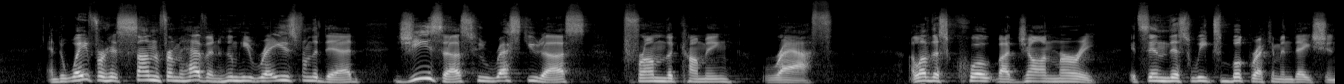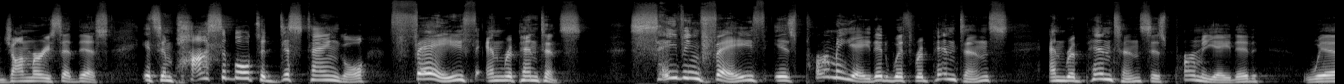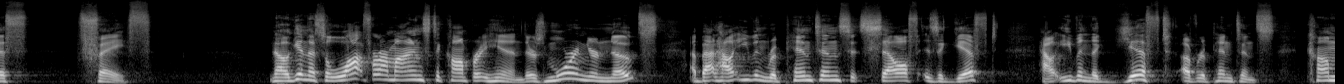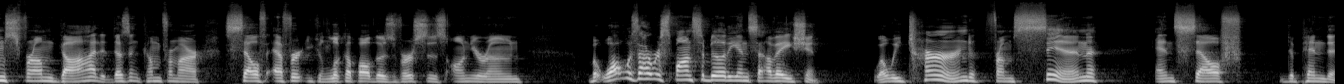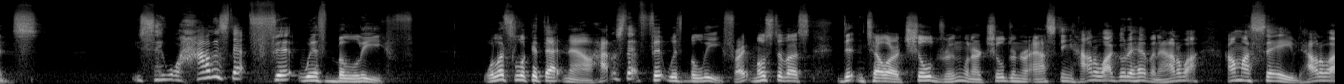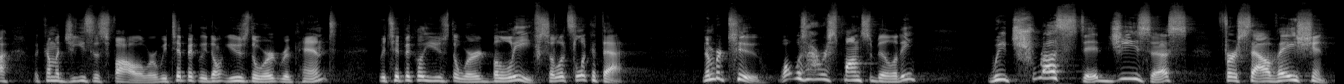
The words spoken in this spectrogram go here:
and to wait for his Son from heaven, whom he raised from the dead, Jesus, who rescued us from the coming wrath. I love this quote by John Murray. It's in this week's book recommendation. John Murray said this It's impossible to disentangle faith and repentance. Saving faith is permeated with repentance, and repentance is permeated with faith. Now, again, that's a lot for our minds to comprehend. There's more in your notes about how even repentance itself is a gift, how even the gift of repentance comes from God. It doesn't come from our self effort. You can look up all those verses on your own. But what was our responsibility in salvation? Well, we turned from sin and self dependence. You say, well, how does that fit with belief? Well, let's look at that now. How does that fit with belief, right? Most of us didn't tell our children when our children are asking, How do I go to heaven? How do I how am I saved? How do I become a Jesus follower? We typically don't use the word repent. We typically use the word belief. So let's look at that. Number two, what was our responsibility? We trusted Jesus for salvation.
